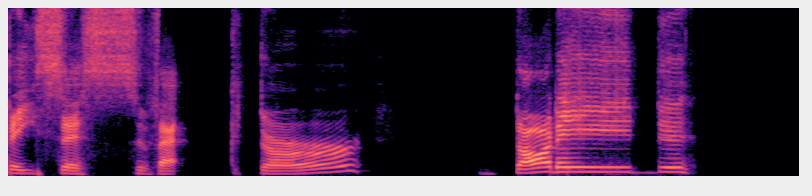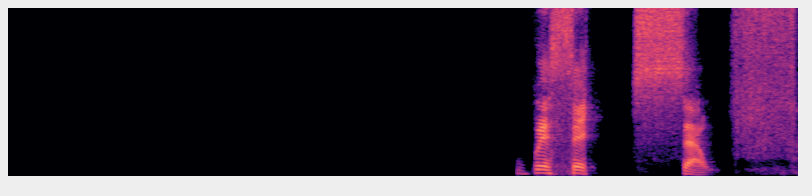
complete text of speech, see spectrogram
basis vector dotted with itself.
